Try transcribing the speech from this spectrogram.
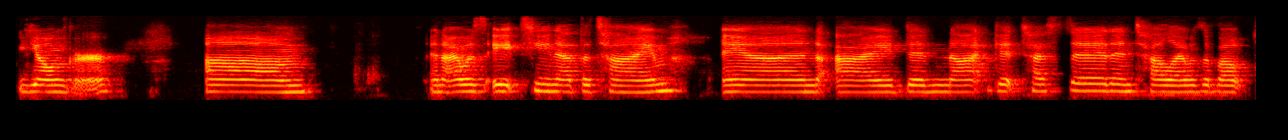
younger. Um, and I was 18 at the time and I did not get tested until I was about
